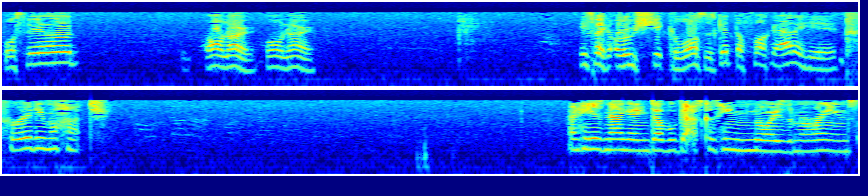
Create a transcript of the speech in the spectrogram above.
Force field. Oh no. Oh no. He's like, oh shit, Colossus, get the fuck out of here. Pretty much. And he is now getting double gas because he knows the Marines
